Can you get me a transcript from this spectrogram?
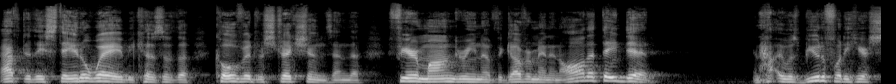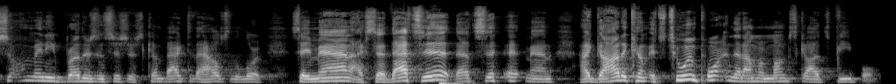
after they stayed away because of the COVID restrictions and the fear mongering of the government and all that they did. And how it was beautiful to hear so many brothers and sisters come back to the house of the Lord, say, man, I said, that's it. That's it, man. I gotta come. It's too important that I'm amongst God's people.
